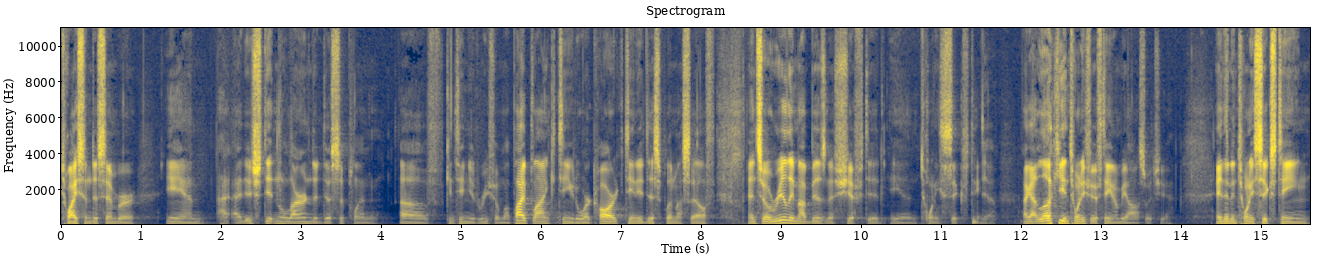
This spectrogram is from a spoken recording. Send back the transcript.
twice in December, and I, I just didn't learn the discipline of continue to refill my pipeline, continue to work hard, continue to discipline myself. And so really my business shifted in 2016. Yeah. I got lucky in 2015, I'll be honest with you. And then in 2016,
